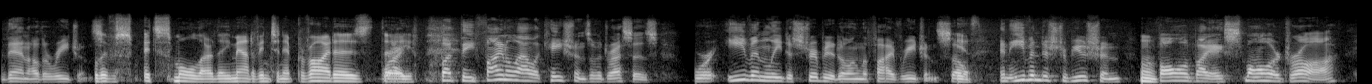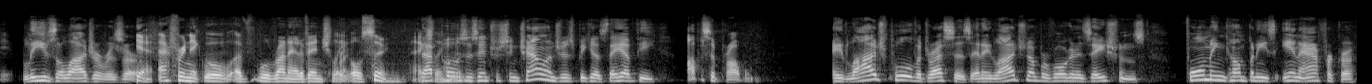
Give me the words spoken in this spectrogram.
than other regions. well, it's smaller, the amount of internet providers, they, right. But the final allocations of addresses were evenly distributed among the five regions. So Yes. an even distribution followed by a smaller draw leaves a larger reserve. yeah, AFRINIC will, uh, will run out eventually, or soon, Actually. that poses interesting challenges because they have the opposite problem. A large pool of addresses and a large number of organizations forming companies in Africa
